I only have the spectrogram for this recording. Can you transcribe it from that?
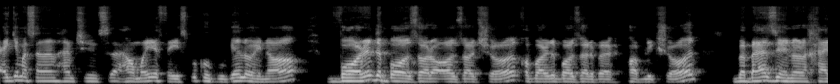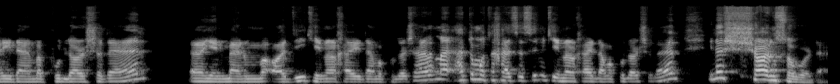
اگه مثلا همچین سهامای فیسبوک و گوگل و اینا وارد بازار آزاد شد خب وارد بازار public شد و بعضی اینا رو خریدن و پولدار شدن یعنی مردم عادی که اینا رو خریدن و پولدار شدن. حتی متخصصینی که اینا رو خریدن و پولدار شدن اینا شانس آوردن.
